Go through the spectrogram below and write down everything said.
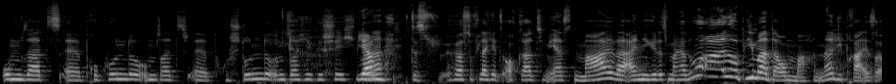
Umsatz äh, pro Kunde, Umsatz äh, pro Stunde und solche Geschichten. Ja. Ne? Das hörst du vielleicht jetzt auch gerade zum ersten Mal, weil einige das mal so, also Pi mal Daumen machen, ne? die Preise.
